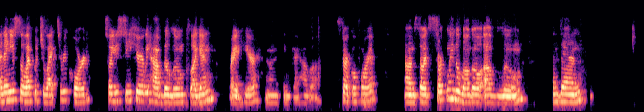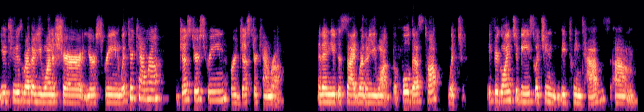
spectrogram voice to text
And then you select what you like to record. So you see here, we have the Loom plugin right here. And I think I have a circle for it. Um, so it's circling the logo of Loom. And then you choose whether you want to share your screen with your camera, just your screen, or just your camera. And then you decide whether you want the full desktop, which if you're going to be switching between tabs, um,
